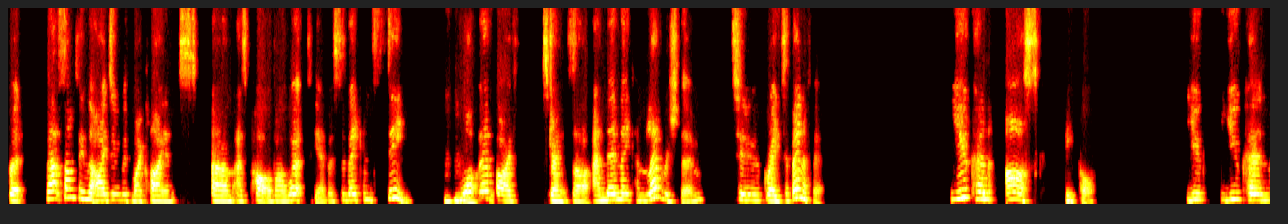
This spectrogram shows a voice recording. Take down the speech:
But that's something that I do with my clients um, as part of our work together so they can see mm-hmm. what their five strengths are and then they can leverage them to greater benefit. You can ask people. You you can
